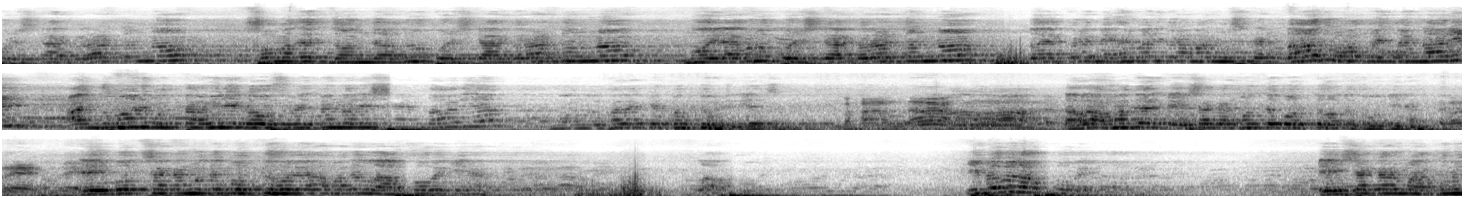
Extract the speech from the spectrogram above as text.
পরিষ্কার করার জন্য সমাজের জঞ্জালগুলো পরিষ্কার করার জন্য ময়লাগুলো পরিষ্কার করার জন্য দয়া করে মেহরবানি করে আমার মুর্শিদ আমদাদ হক মেজবান্ডারি আঞ্জুমান মুত্তাহিনে গৌস মেজবান্ডারি শেমদাদিয়া মঙ্গল ভালাকে বক্তব্য দিয়েছেন। তাহলে আমাদের এই শাখার মধ্যে পড়তে হতে হবে কিনা? এই বোধ শাখার মধ্যে পড়তে হলে আমাদের লাভ হবে কিনা লাভ হবে কীভাবে লাভ হবে এই শাখার মাধ্যমে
